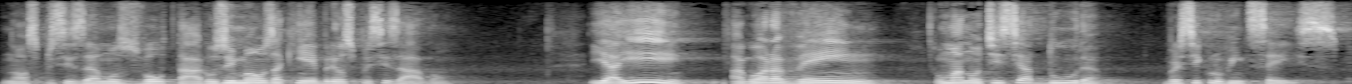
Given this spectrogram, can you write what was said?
Nós precisamos voltar. Os irmãos aqui em Hebreus precisavam. E aí, agora vem uma notícia dura, versículo 26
